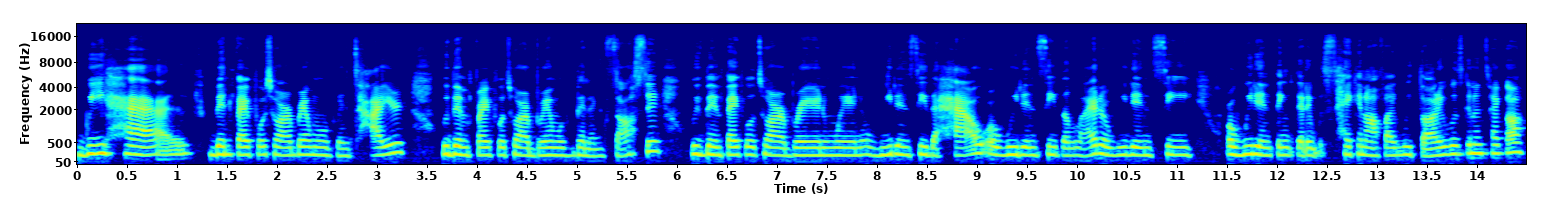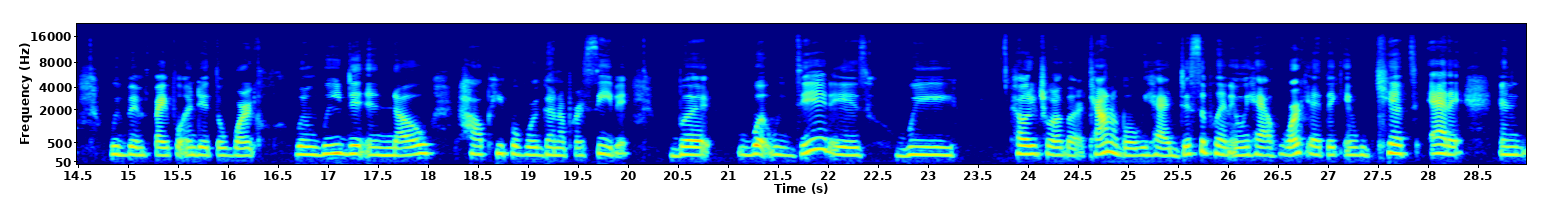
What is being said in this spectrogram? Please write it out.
we have been faithful to our brand when we've been tired. We've been faithful to our brand we've been exhausted. We've been faithful to our brand when we didn't see the how or we didn't see the light or we didn't see or we didn't think that it was taking off like we thought it was going to take off. We've been faithful and did the work when we didn't know how people were going to perceive it. But what we did is we held each other accountable. We had discipline and we had work ethic and we kept at it. And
